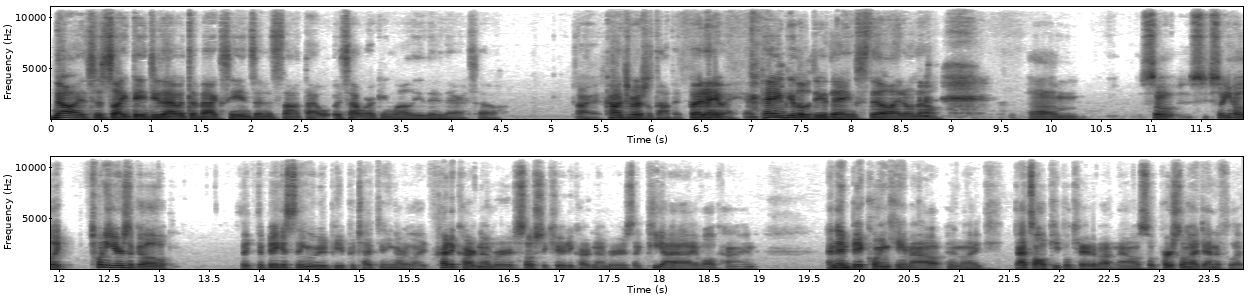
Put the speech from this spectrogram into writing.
no. It's just like they do that with the vaccines, and it's not that it's not working well either there. So, all right, controversial topic. But anyway, paying people to do things still, I don't know. Um, so, so you know, like 20 years ago, like the biggest thing we would be protecting are like credit card numbers, social security card numbers, like PII of all kind. And then Bitcoin came out, and like that's all people cared about now. So personal identifier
